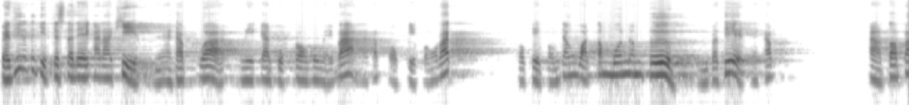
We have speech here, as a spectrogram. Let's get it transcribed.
แผนที่รัฐกิจจะแสดงอาณาเขตนะครับว่ามีการปกครองตรงไหนบ้างนะครับขอบเขตของรัฐขอบเขตของจังหวัดตำบลอำเภอหรือประเทศนะครับอ่าต่อไป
